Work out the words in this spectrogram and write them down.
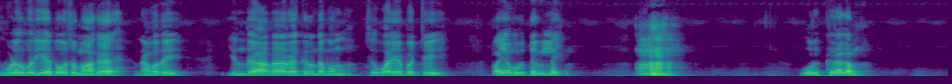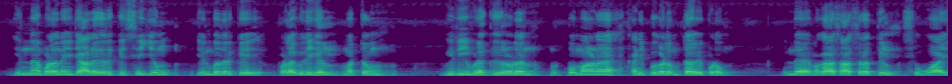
இவ்வளவு பெரிய தோஷமாக நமது எந்த ஆதார கிரந்தமும் செவ்வாயை பற்றி பயமுறுத்தவில்லை. ஒரு கிரகம் என்ன பலனை ஜாதகருக்கு செய்யும் என்பதற்கு பல விதிகள் மற்றும் விதி விளக்குகளுடன் நுட்பமான கணிப்புகளும் தேவைப்படும். இந்த மகா சாஸ்திரத்தில் செவ்வாய்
